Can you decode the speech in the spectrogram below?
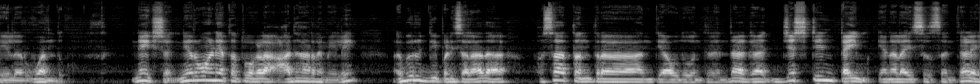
Taylor ಒಂದು. ನೆಕ್ಸ್ಟ್ ನಿರ್ವಹಣೆ ತತ್ವಗಳ ಆಧಾರದ ಮೇಲೆ ಅಭಿವೃದ್ಧಿಪಡಿಸಲಾದ ಹೊಸ ತಂತ್ರ ಅಂತ ಯಾವುದು ಅಂತ ಹೇಳಿದಾಗ ಜಸ್ಟ್ ಇನ್ ಟೈಮ್ ಎನಲೈಸಿಸ್ ಅಂತೇಳಿ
